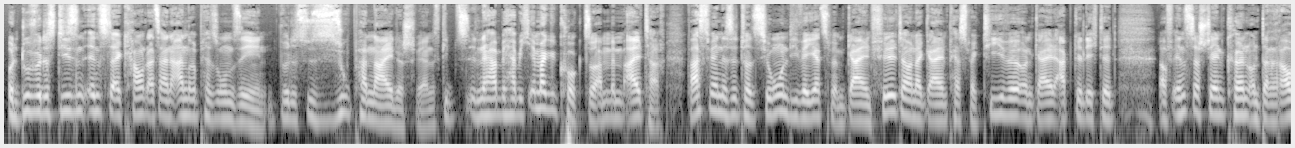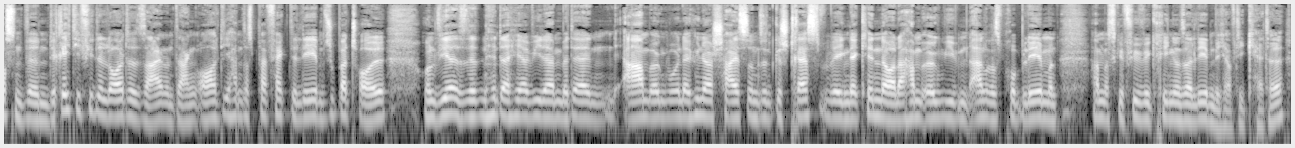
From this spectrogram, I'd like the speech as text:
und du würdest diesen Insta-Account als eine andere Person sehen, würdest du super neidisch werden. Es gibt, habe hab ich immer geguckt, so im Alltag. Was wäre eine Situation, die wir jetzt mit einem geilen Filter und einer geilen Perspektive und geil abgelichtet auf Insta stellen können und draußen würden richtig viele Leute sein und sagen, oh, die haben das perfekte Leben, super toll und wir sind hinterher wieder mit den Armen irgendwo in der Hühnerscheiße und sind gestresst wegen der Kinder oder haben irgendwie ein anderes Problem und haben das Gefühl, wir kriegen unser Leben nicht auf die Kette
